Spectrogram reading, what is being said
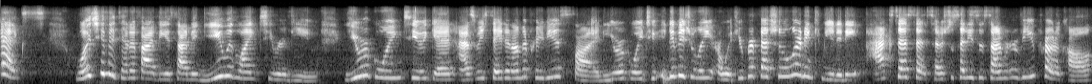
Next, once you've identified the assignment you would like to review, you are going to, again, as we stated on the previous slide, you're going to individually or with your professional learning community access that social studies assignment review protocol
